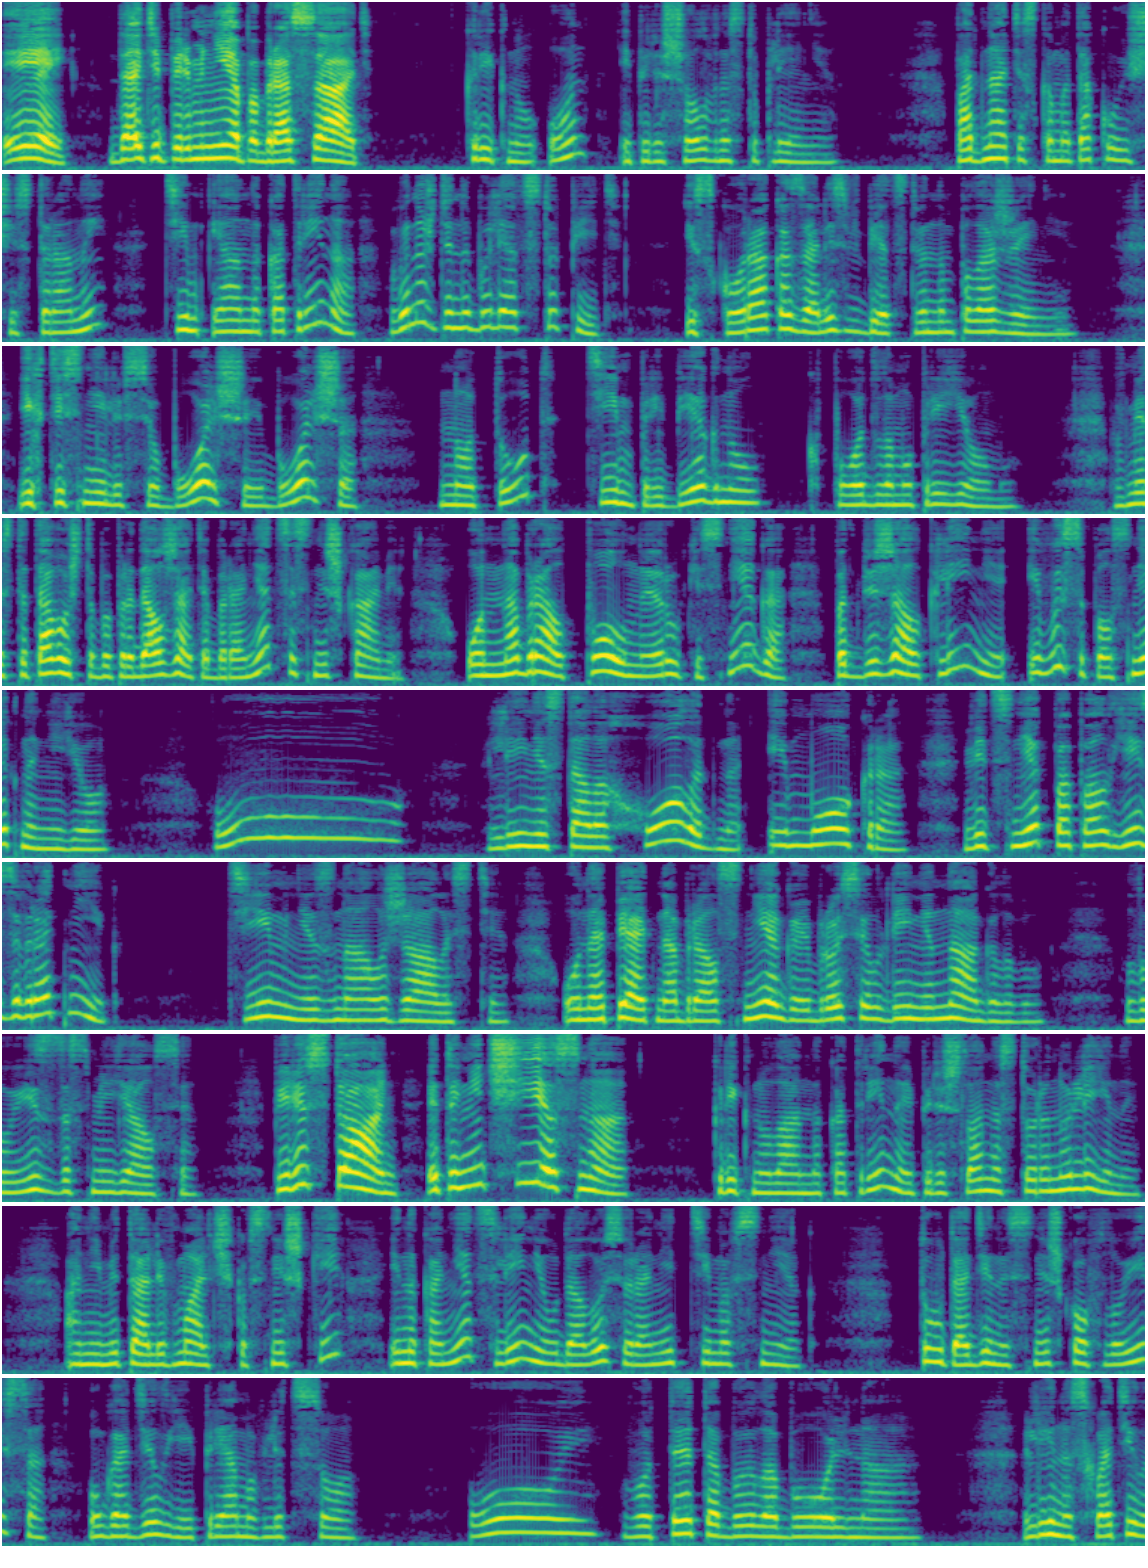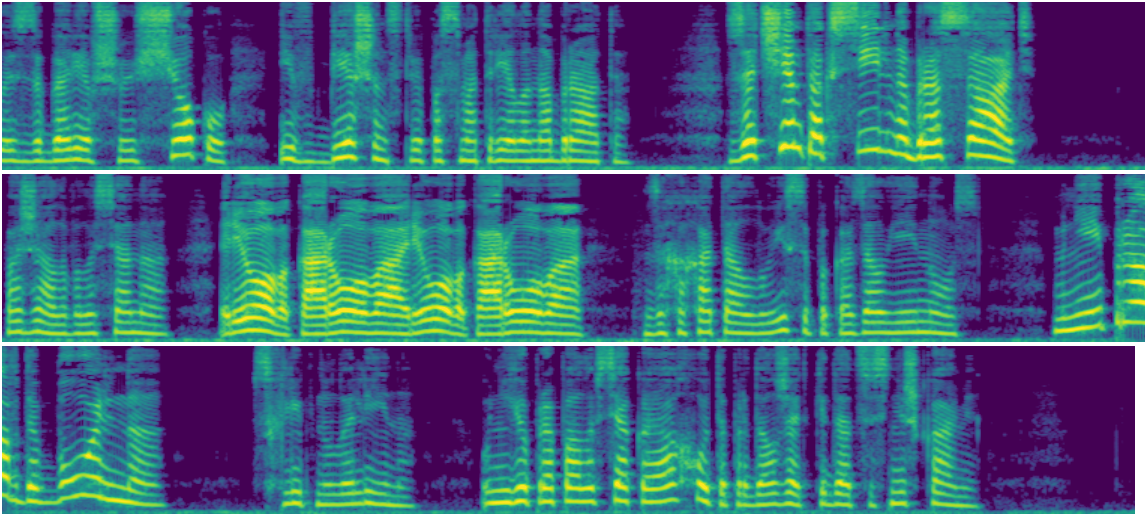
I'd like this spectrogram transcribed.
«Эй, дай теперь мне побросать!» — крикнул он и перешел в наступление. Под натиском атакующей стороны Тим и Анна Катрина вынуждены были отступить и скоро оказались в бедственном положении. Их теснили все больше и больше, но тут Тим прибегнул к подлому приему. Вместо того, чтобы продолжать обороняться снежками, он набрал полные руки снега, подбежал к Лине и высыпал снег на нее. у у, -у! Лине стало холодно и мокро, ведь снег попал ей за воротник. Тим не знал жалости. Он опять набрал снега и бросил Лине на голову. Луис засмеялся. «Перестань! Это нечестно!» — крикнула Анна Катрина и перешла на сторону Лины. Они метали в мальчиков снежки, и, наконец, Лине удалось уронить Тима в снег. Тут один из снежков Луиса угодил ей прямо в лицо. Ой, вот это было больно! Лина схватилась за горевшую щеку и в бешенстве посмотрела на брата. «Зачем так сильно бросать?» — пожаловалась она. «Рева, корова! Рева, корова!» — захохотал Луис и показал ей нос. «Мне и правда больно!» — всхлипнула Лина. У нее пропала всякая охота продолжать кидаться снежками.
